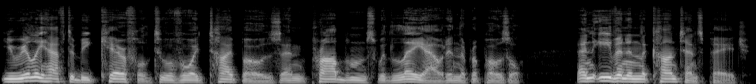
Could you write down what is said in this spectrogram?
you really have to be careful to avoid typos and problems with layout in the proposal, and even in the contents page.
